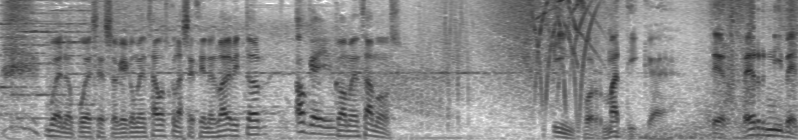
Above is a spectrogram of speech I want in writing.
Bueno, pues eso, que comenzamos con las secciones, ¿vale, Víctor? ok. Comenzamos. Informática. Tercer nivel.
